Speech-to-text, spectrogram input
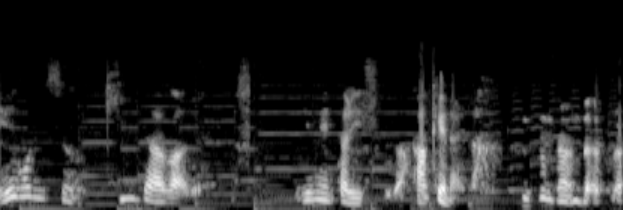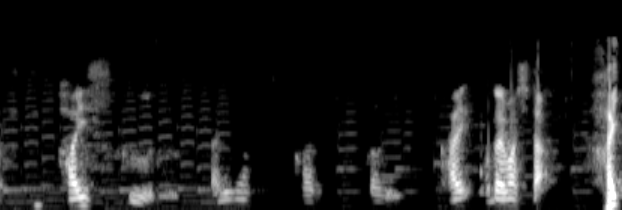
英語にするの、キンダーガーデン。エレメンタリースクールは関係ないな。なんだろうな。ハイスクール。大学はい、答えました。ははい、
